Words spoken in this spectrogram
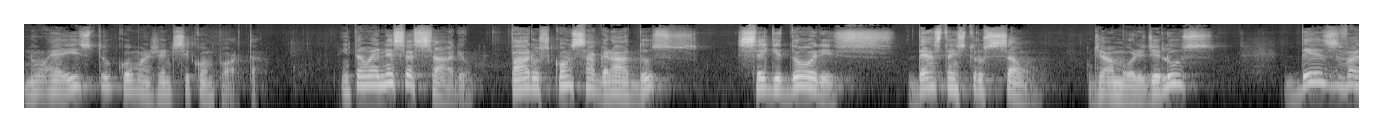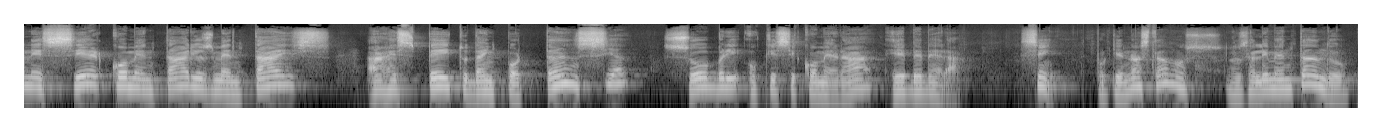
Não é isto como a gente se comporta. Então é necessário para os consagrados, seguidores desta instrução de amor e de luz, desvanecer comentários mentais a respeito da importância sobre o que se comerá e beberá. Sim, porque nós estamos nos alimentando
